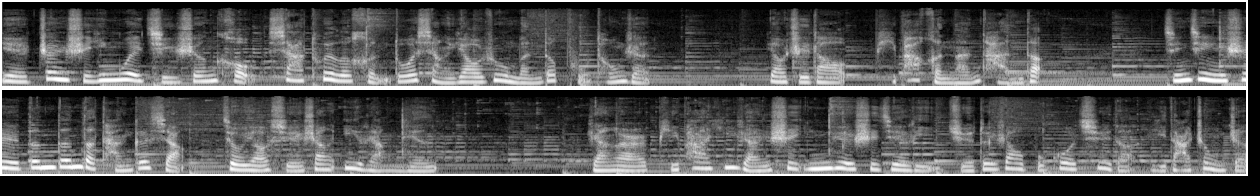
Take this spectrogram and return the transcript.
也正是因为其深厚，吓退了很多想要入门的普通人。要知道，琵琶很难弹的，仅仅是噔噔的弹个响，就要学上一两年。然而，琵琶依然是音乐世界里绝对绕不过去的一大重镇。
